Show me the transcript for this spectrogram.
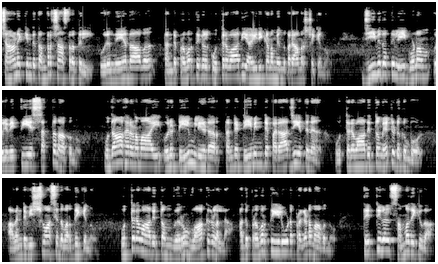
ചാണക്യന്റെ തന്ത്രശാസ്ത്രത്തിൽ ഒരു നേതാവ് തന്റെ പ്രവൃത്തികൾക്ക് ഉത്തരവാദിയായിരിക്കണം എന്ന് പരാമർശിക്കുന്നു. ജീവിതത്തിൽ ഈ ഗുണം ഒരു വ്യക്തിയെ ശക്തനാക്കുന്നു. ഉദാഹരണമായി ഒരു ടീം ലീഡർ തന്റെ ടീമിന്റെ പരാജയത്തിന് ഉത്തരവാദിത്വം ഏറ്റെടുക്കുമ്പോൾ അവന്റെ വിശ്വാസ്യത വർദ്ധിക്കുന്നു. ഉത്തരവാദിത്വം വെറും വാക്കുകളല്ല അത് പ്രവൃത്തിയിലൂടെ പ്രകടമാകുന്നു. തെറ്റുകൾ സമ്മതിക്കുക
